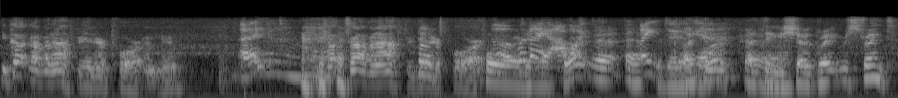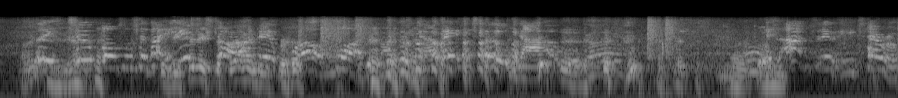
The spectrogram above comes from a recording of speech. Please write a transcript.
you've got to have an after dinner port, haven't you? eh? You've got to have an after dinner port. Four Oh, well, they have, port, I- uh, they after do, dinner I, yeah. port. I think you show great restraint. These two bottles of that. Did It you used finish to the start brandy at first? well, one. like, you know, There's two now. I, It's um, absolutely terrible.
